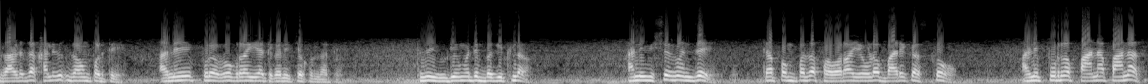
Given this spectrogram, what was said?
झाडाच्या खाली जाऊन पडते आणि पुरं रोगराई या ठिकाणी चेकून जाते. तुम्ही व्हिडिओमध्ये बघितलं. आणि विशेष म्हणजे त्या पंपाचा फवारा एवढा बारीक असतो आणि पूर्ण पाना पानात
